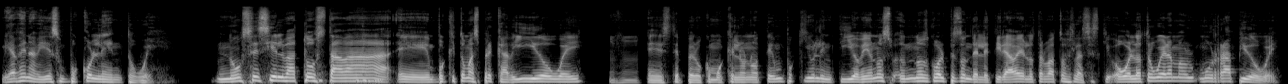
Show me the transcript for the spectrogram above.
vi a Benavides un poco lento, güey. No sé si el vato estaba eh, un poquito más precavido, güey. Este, pero como que lo noté un poquillo lentillo. Había unos, unos golpes donde le tiraba y el otro vato se las esquivó. O el otro güey era muy, rápido, güey.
